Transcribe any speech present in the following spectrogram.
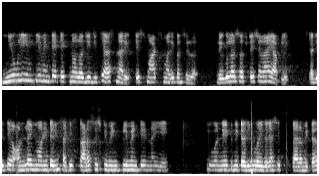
न्यूली इम्प्लिमेंटेड टेक्नॉलॉजी जिथे असणार आहे ते स्मार्टमध्ये कन्सिडर रेग्युलर सबस्टेशन आहे आपले. त्या जिथे ऑनलाईन मॉनिटरिंगसाठी स्काडा सिस्टीम इम्प्लिमेंटेड नाहीये किंवा नेट मीटरिंग वगैरे असे पॅरामीटर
